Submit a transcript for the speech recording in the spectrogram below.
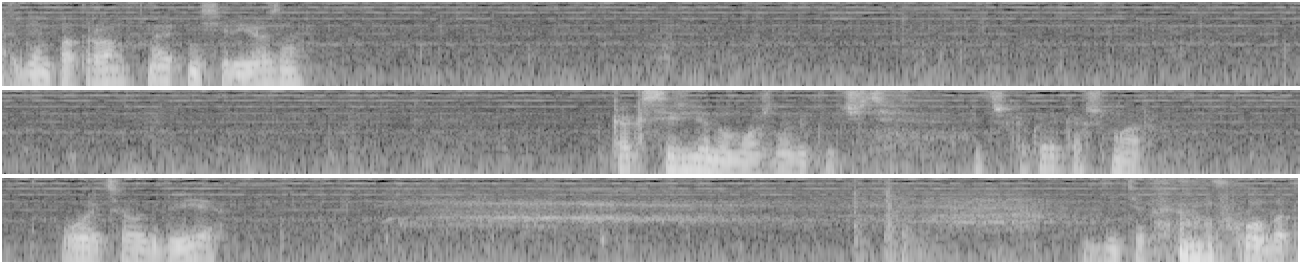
Один патрон. Но это несерьезно. Как сирену можно выключить? Это же какой-то кошмар. Ой, целых две. Идите в хобот.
